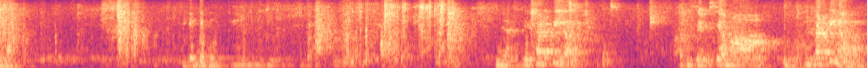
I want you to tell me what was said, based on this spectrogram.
Mira. Siguiente punto. Mira, el cartílago. Aquí se, se llama el cartílago.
